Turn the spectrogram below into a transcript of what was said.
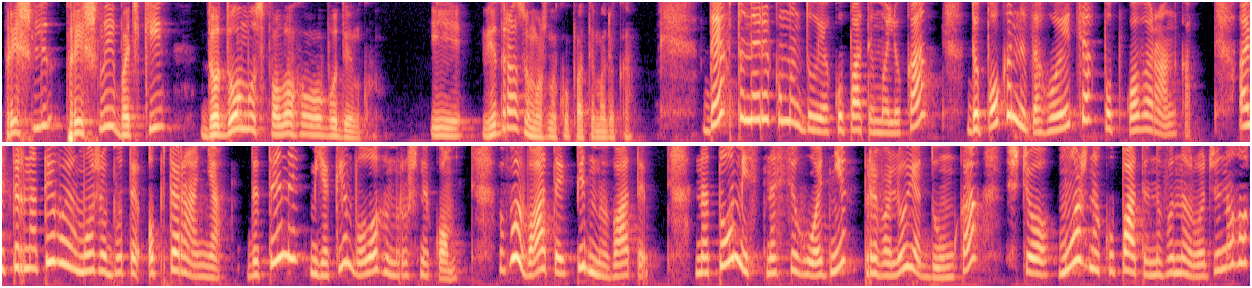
прийшли, прийшли батьки додому з пологового будинку. І відразу можна купати малюка. Дехто не рекомендує купати малюка, допоки не загоїться попкова ранка. Альтернативою може бути обтирання дитини м'яким вологим рушником, вмивати, підмивати. Натомість на сьогодні превалює думка, що можна купати новонародженого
